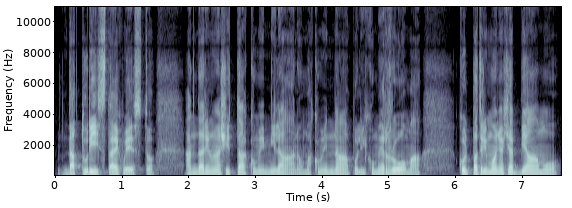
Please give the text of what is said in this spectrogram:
da turista è questo, andare in una città come Milano, ma come Napoli, come Roma, col patrimonio che abbiamo,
